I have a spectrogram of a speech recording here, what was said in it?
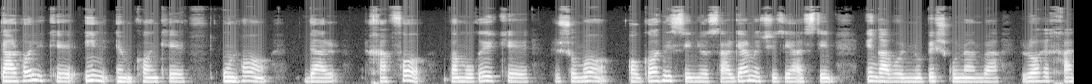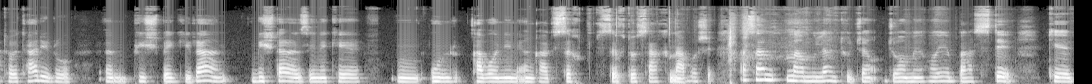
در حالی که این امکان که اونها در خفا و موقعی که شما آگاه نیستین یا سرگرم چیزی هستین این قوانین رو بشکنن و راه خطاتری رو پیش بگیرن بیشتر از اینه که اون قوانین انقدر سفت و سخت نباشه. اصلا معمولا تو جامعه های بسته که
